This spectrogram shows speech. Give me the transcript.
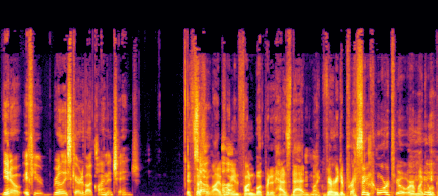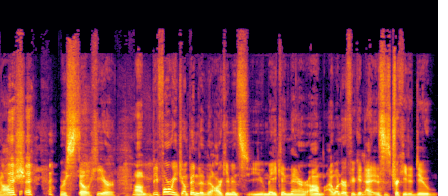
you know, if you're really scared about climate change. It's such So, a lively um, and fun book, but it has that Mhm. like very depressing core to it where I'm like, oh gosh, we're still here. Um, before we jump into the arguments you make in there, um, I wonder if you could, Mm-hmm. uh, this is tricky to do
